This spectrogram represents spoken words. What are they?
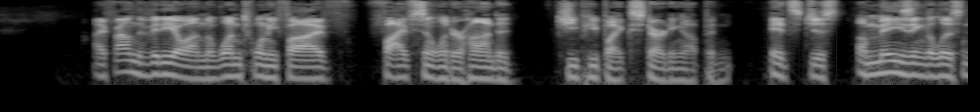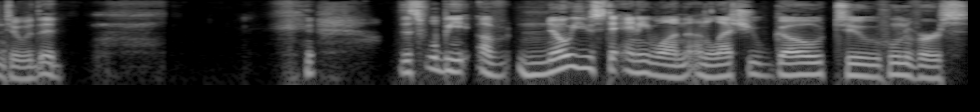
I found the video on the 125 five cylinder Honda GP bike starting up and It's just amazing to listen to. It, this will be of no use to anyone unless you go to Hooniverse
